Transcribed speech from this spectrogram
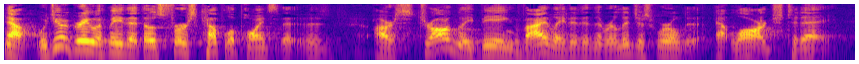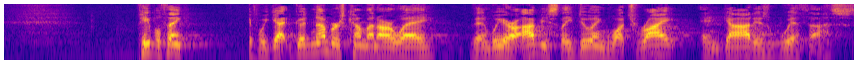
Now, would you agree with me that those first couple of points uh, are strongly being violated in the religious world at large today? People think if we got good numbers coming our way, then we are obviously doing what's right and God is with us.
